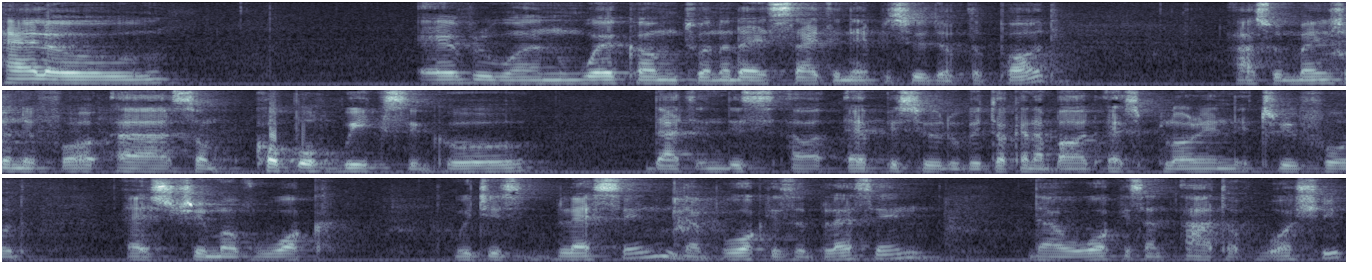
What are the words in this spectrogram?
Hello, everyone. Welcome to another exciting episode of the pod. As we mentioned before, uh, some couple of weeks ago, that in this uh, episode we'll be talking about exploring the threefold uh, stream of work, which is blessing. That work is a blessing. That work is an art of worship,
